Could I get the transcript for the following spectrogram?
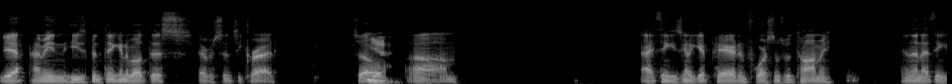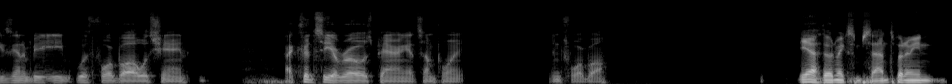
Yeah, I mean he's been thinking about this ever since he cried. So Yeah. um, I think he's gonna get paired in foursomes with Tommy, and then I think he's gonna be with four ball with Shane. I could see a Rose pairing at some point in four ball. Yeah, that would make some sense. But I mean,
